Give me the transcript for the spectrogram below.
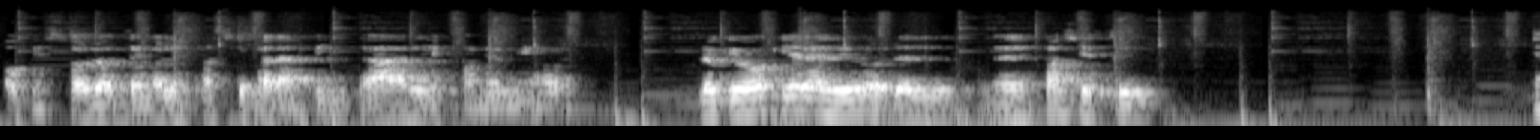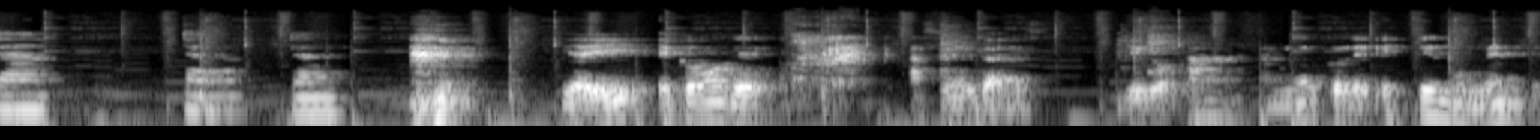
¿O que solo tengo el espacio para pintar y exponer mi obra? Lo que vos quieras, digo, del, del espacio estoy... Ya, ya, ya. y ahí es como que hace mi cabeza. Digo, ah, a miércoles, este es el momento.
